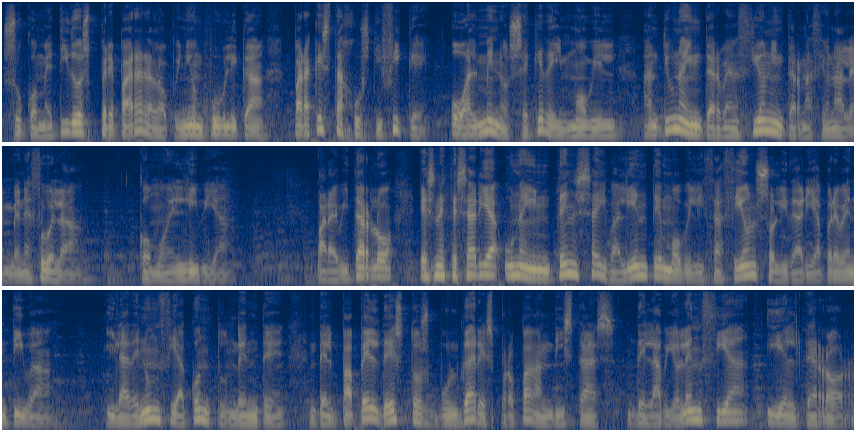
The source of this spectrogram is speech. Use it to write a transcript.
Su cometido es preparar a la opinión pública para que ésta justifique o al menos se quede inmóvil ante una intervención internacional en Venezuela, como en Libia. Para evitarlo es necesaria una intensa y valiente movilización solidaria preventiva y la denuncia contundente del papel de estos vulgares propagandistas de la violencia y el terror.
